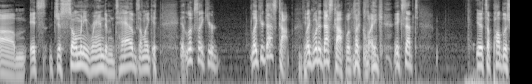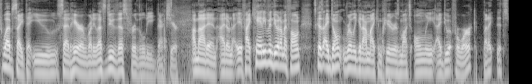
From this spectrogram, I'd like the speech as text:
Um, it's just so many random tabs. I'm like, it. It looks like your, like your desktop, like what a desktop would look like, except it's a published website that you said here everybody let's do this for the league next year i'm not in i don't know if i can't even do it on my phone it's because i don't really get on my computer as much only i do it for work but I, it's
